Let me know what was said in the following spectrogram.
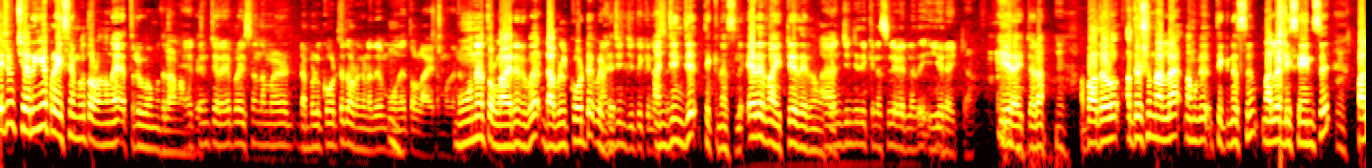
ഏറ്റവും ചെറിയ പ്രൈസ് നമുക്ക് തുടങ്ങുന്നത് എത്ര രൂപ മുതലാണ്? ഏറ്റവും ചെറിയ പ്രൈസ് നമ്മൾ ഡബിൾ കോട്ട് തുടങ്ങുന്നത് മൂന്ന് തൊള്ളായിരം മുതൽ മൂന്ന് തൊള്ളായിരം രൂപ ഡബിൾ കോട്ട് അഞ്ചിഞ്ച് തിക്നസ് അഞ്ചിഞ്ച് തിക്നസ്സിൽ ഏതായിരുന്നു ഐറ്റ് ഏതായിരുന്നു? അഞ്ചിഞ്ച് തിക്നസ്സിൽ വരുന്നത് ഈ ഒരു ഐറ്റം ആണ്. ഈ റൈറ്റ് അല്ല. അപ്പൊ അത് അത്യാവശ്യം നല്ല നമുക്ക് തിക്നെസ് നല്ല ഡിസൈൻസ് പല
